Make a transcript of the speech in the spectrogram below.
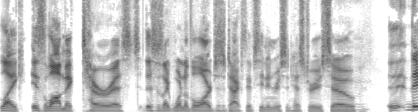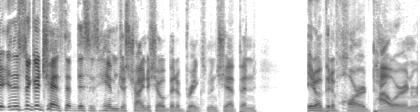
like Islamic terrorists, this is like one of the largest attacks they've seen in recent history. So. uh, There, there's a good chance that this is him just trying to show a bit of brinksmanship and you know a bit of hard power in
